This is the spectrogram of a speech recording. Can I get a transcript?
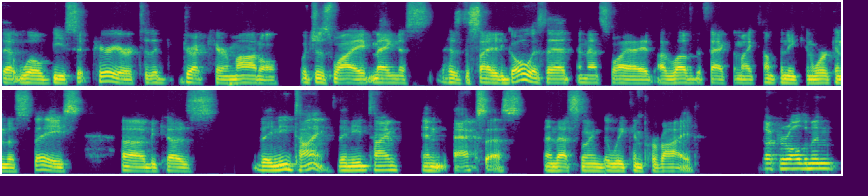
that will be superior to the direct care model, which is why Magnus has decided to go with it. And that's why I, I love the fact that my company can work in this space uh, because they need time. They need time and access. And that's something that we can provide. Dr. Alderman,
